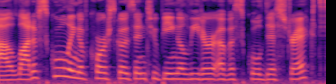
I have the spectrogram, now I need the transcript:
uh, a lot of schooling, of course, goes into being a leader of a school district.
